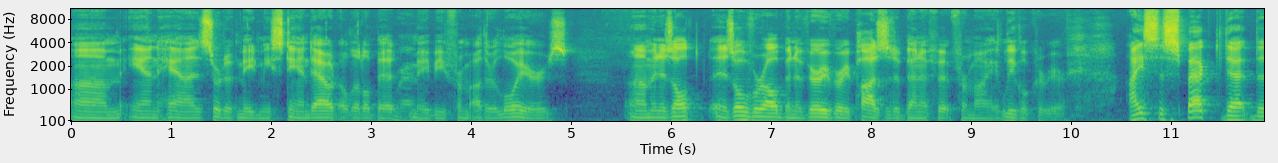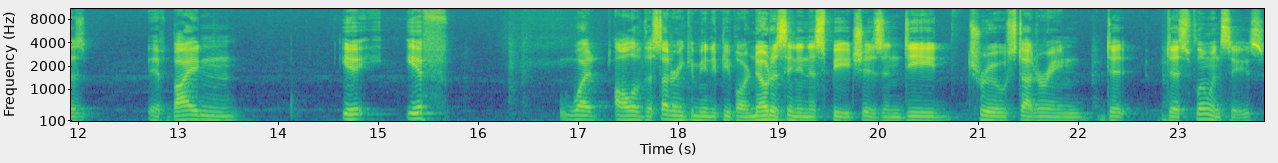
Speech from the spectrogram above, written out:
um, and has sort of made me stand out a little bit right. maybe from other lawyers um, and has, all, has overall been a very very positive benefit for my legal career i suspect that the if biden if what all of the stuttering community people are noticing in his speech is indeed true stuttering di- disfluencies.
